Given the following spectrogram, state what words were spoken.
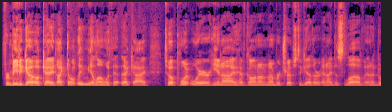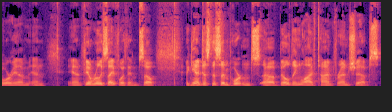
for me to go, okay, like don't leave me alone with that, that guy, to a point where he and I have gone on a number of trips together, and I just love and adore him, and and feel really safe with him. So again, just this importance of building lifetime friendships.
